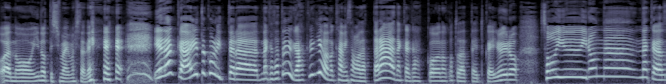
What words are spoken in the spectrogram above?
あの、祈ってしまいましたね。いや、なんかああいうところ行ったら、なんか例えば学業の神様だったら、なんか学校のことだったりとかいろいろ、そういういろんな、なんか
